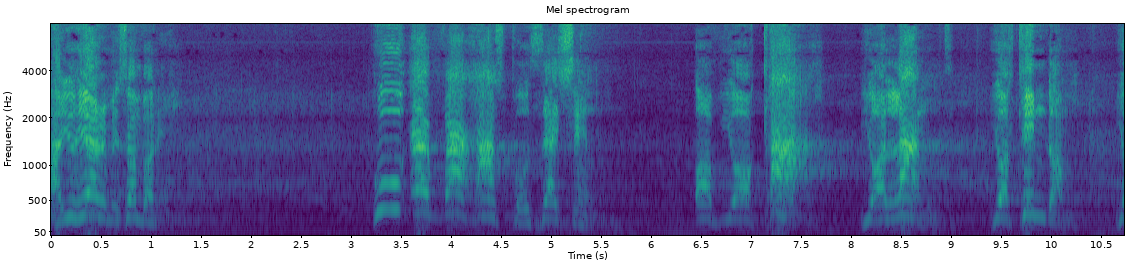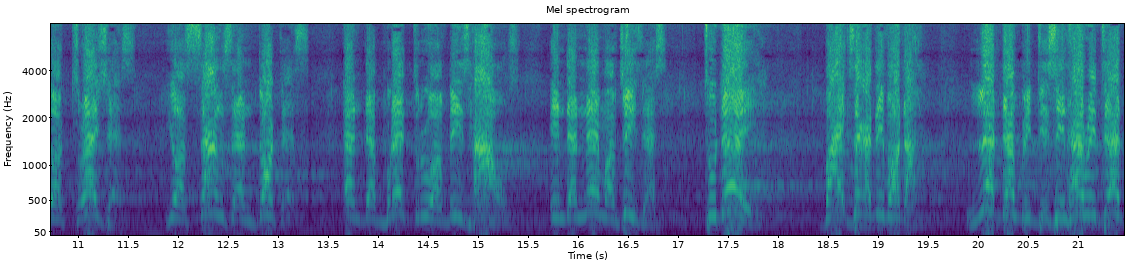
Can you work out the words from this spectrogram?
Are you hearing me, somebody? Whoever has possession of your car, your land, your kingdom, your treasures, your sons and daughters, and the breakthrough of this house in the name of Jesus. Today, by executive order, let them be disinherited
